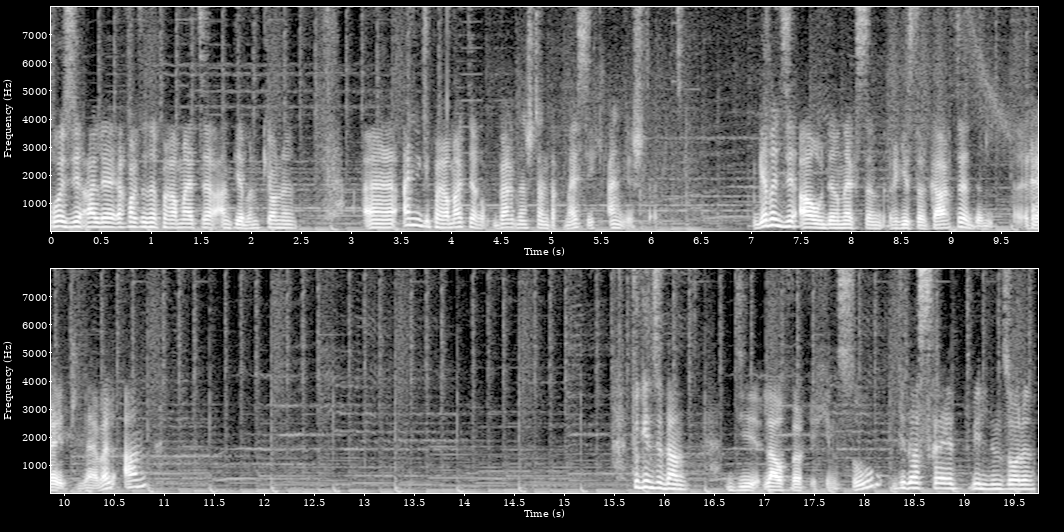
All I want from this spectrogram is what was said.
wo Sie alle erwarteten Parameter angeben können. Äh, einige Parameter werden standardmäßig eingestellt. Geben Sie auf der nächsten Registerkarte den RAID-Level an. Fügen Sie dann die Laufwerke hinzu, die das RAID bilden sollen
